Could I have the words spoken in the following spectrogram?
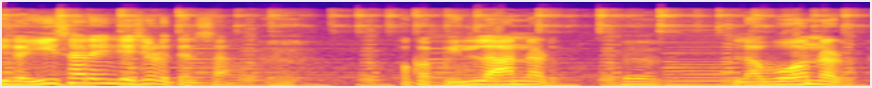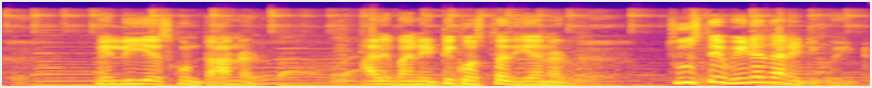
ఇక ఈసారి ఏం చేసాడో తెలుసా? ఒక పిల్ల అన్నాడు. లవ్ అన్నాడు. పెళ్ళి చేసుకుంటా అన్నాడు. అది మన ఇంటికి వస్తుంది అన్నాడు. చూస్తే వీడే దాని ఇంటికి పోయిండు.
